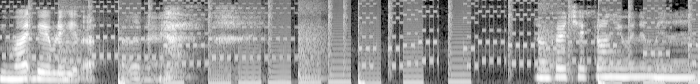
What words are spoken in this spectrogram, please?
You might be able to hear that. I don't know. I'll go check on you in a minute.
